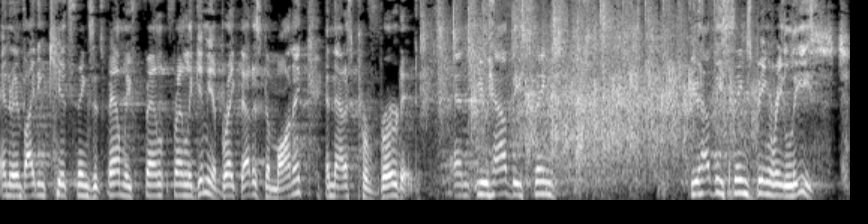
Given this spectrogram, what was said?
and inviting kids things that's family friendly. Give me a break. That is demonic and that is perverted, and you have these things. You have these things being released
